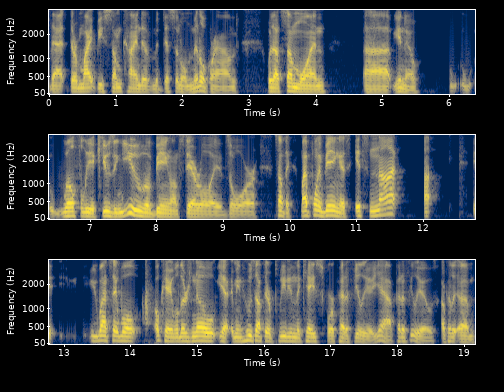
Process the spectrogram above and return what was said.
that there might be some kind of medicinal middle ground without someone, uh, you know, willfully accusing you of being on steroids or something. My point being is, it's not you might say, well, okay, well, there's no, yeah, I mean, who's out there pleading the case for pedophilia? Yeah, pedophilia, um,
